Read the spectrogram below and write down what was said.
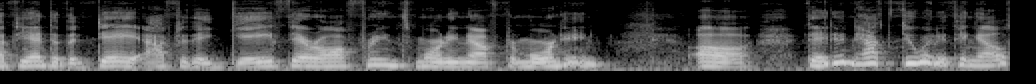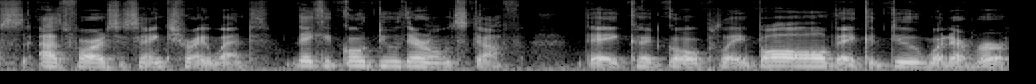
at the end of the day, after they gave their offerings morning after morning, uh, they didn't have to do anything else as far as the sanctuary went. They could go do their own stuff. They could go play ball. They could do whatever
